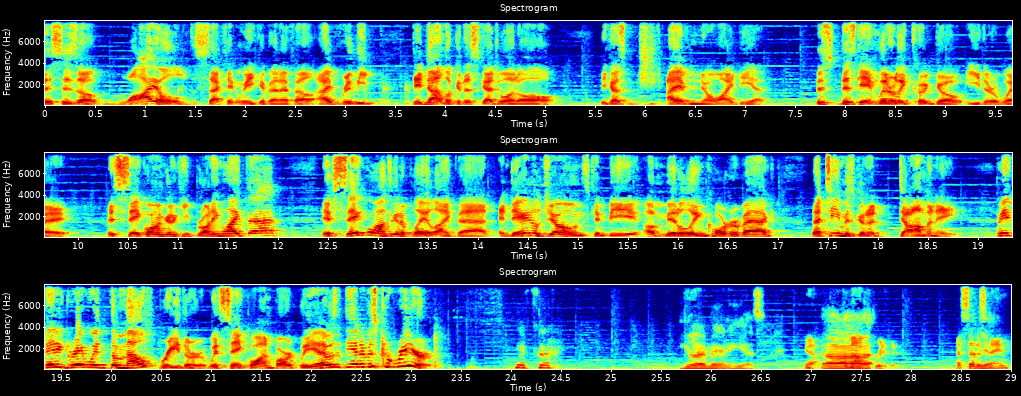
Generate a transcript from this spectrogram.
This is a wild second week of NFL. I really did not look at the schedule at all because I have no idea. This this game literally could go either way. Is Saquon going to keep running like that? If Saquon's going to play like that, and Daniel Jones can be a middling quarterback, that team is going to dominate. I mean, they did great with the mouth breather with Saquon Barkley, and it was at the end of his career. Eli Manning, yes. Yeah, the Uh, mouth breather. I said his yeah. name.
